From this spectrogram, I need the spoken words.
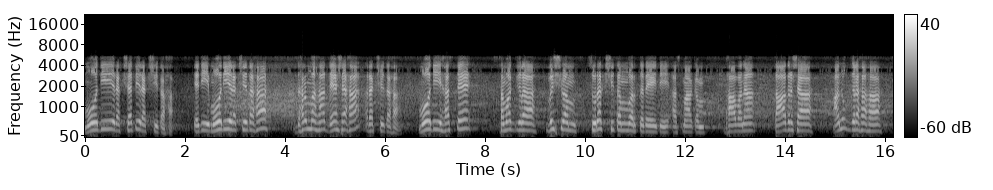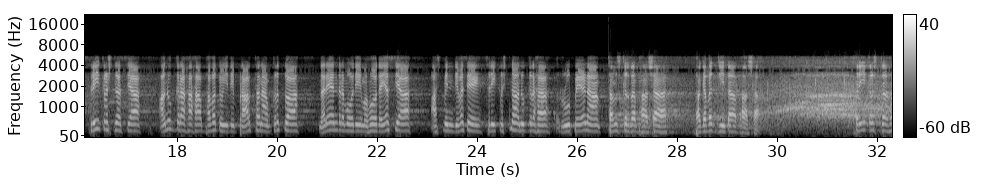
मोदी रक्षति रक्षितः। यदि मोदी रक्षितः, धर्मः, देशः रक्षितः। मोदी हस्ते समग्र विश्वं सुरक्षितं वर्तते इति अस्माकं भावना। तादृश अनुग्रहः, श्रीकृष्णस्य अनुग्रहः भवतु इति प्रार्थनां कृत्वा नरेन्द्रमोदी महोदयस्य अस्मिन् दिवसे श्रीकृष्ण अनुग्रहरूपेण संस्कृतभाषा ಭಗವದ್ಗೀತಾ ಭಾಷಾ ಶ್ರೀಕೃಷ್ಣ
